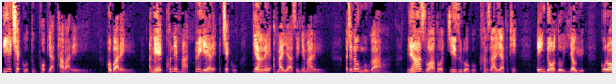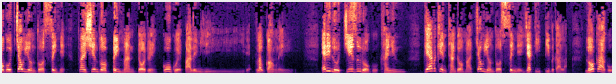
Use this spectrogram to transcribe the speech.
ဒီအချက်ကိုသူဖော်ပြထားပါတယ်ဟုတ်ပါတယ်အငယ်ခုနှစ်မှာတွေ့ကြရတဲ့အချက်ကိုပြန်လေအမှတ်ရစေခြင်းပါတယ်အကျွန်ုပ်မူကားများစွာသောကျေးဇူးတော်ကိုခံစားရသဖြင့်အိမ်တော်သို့ရောက်၍ကိုတော်ကိုကြောက်ရွံ့သောစိတ်နှင့်တန်ရှင်းသောဗိမှန်တော်တွင်ကိုးကွယ်ပါလိမ့်မည် တဲ့လောက်ကောင်းလေအဲ့ဒီလိုကျေးဇူးတော်ကိုခံယူဘုရားသခင်ထံတော်မှာကြောက်ရွံ့သောစိတ်နဲ့ယက်တည်ပြီးတကလားလောကကို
